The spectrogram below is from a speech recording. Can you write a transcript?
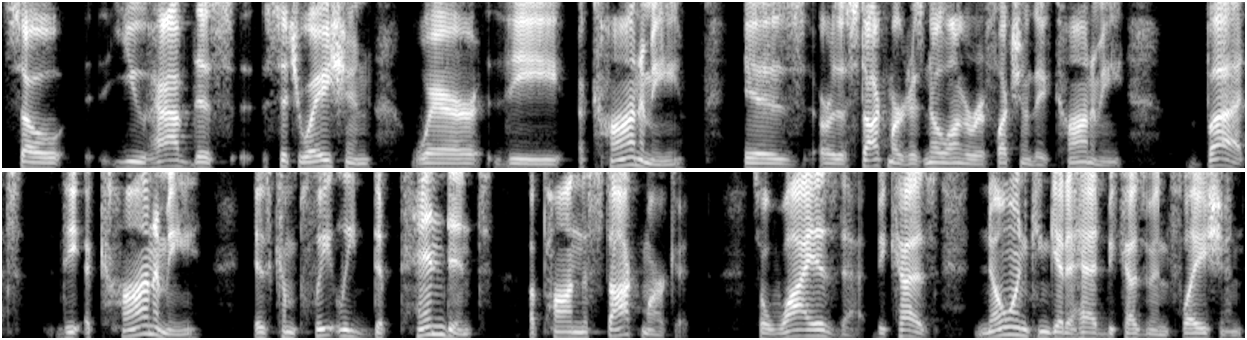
So you have this situation where the economy is, or the stock market is no longer a reflection of the economy, but the economy is completely dependent upon the stock market. So why is that? Because no one can get ahead because of inflation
